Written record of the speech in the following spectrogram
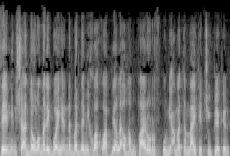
سێمینشان دەوڵەمەێک بۆ هێنە بەردەمی خواخوا پێڵە ئەو هەموو پارە و ڕفکونی ئەمەتە مایتە چی پێکرد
